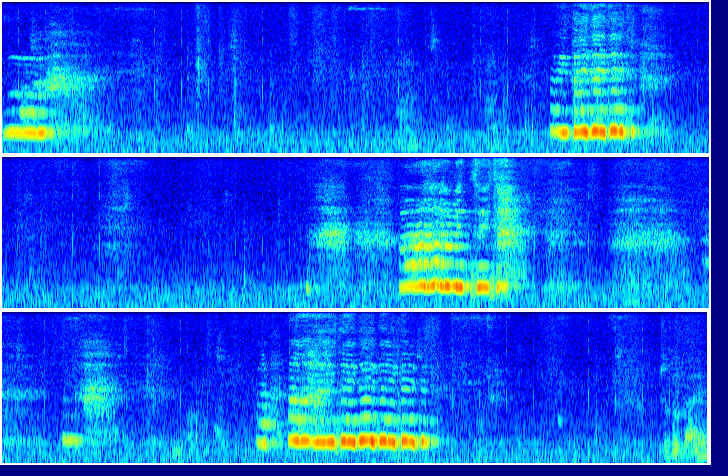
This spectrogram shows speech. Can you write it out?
うん痛い痛い痛い痛いあーめっちゃ痛いああー痛い痛い痛い痛い痛いち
